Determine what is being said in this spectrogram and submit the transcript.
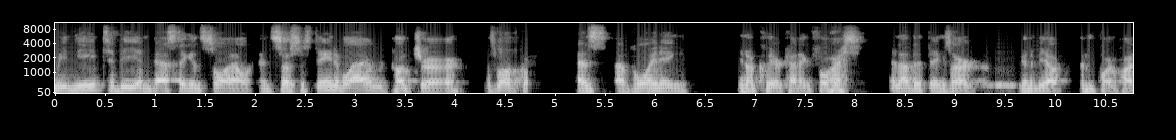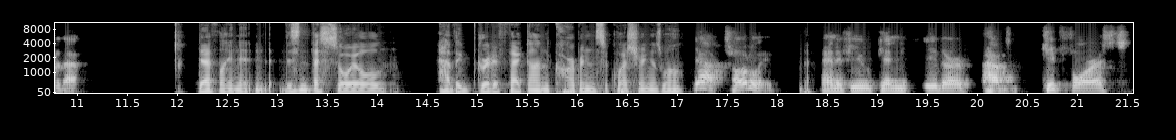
we need to be investing in soil, and so sustainable agriculture, as well, of course, as avoiding, you know, clear cutting forests and other things are going to be a, an important part of that. Definitely. And doesn't the soil have a great effect on carbon sequestering as well? Yeah, totally. Yeah. And if you can either have keep forests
